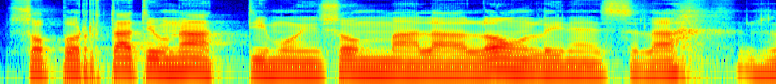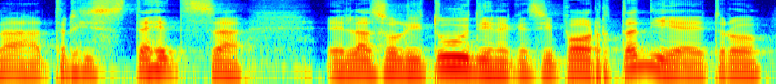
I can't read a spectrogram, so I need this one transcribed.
sopportate un attimo, insomma, la loneliness, la, la tristezza e la solitudine che si porta dietro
